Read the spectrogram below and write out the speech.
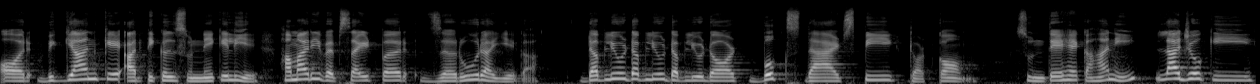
और विज्ञान के आर्टिकल सुनने के लिए हमारी वेबसाइट पर ज़रूर आइएगा। www.books.speak.com सुनते हैं कहानी लाजो की।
